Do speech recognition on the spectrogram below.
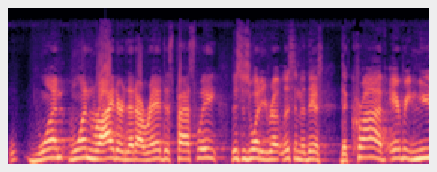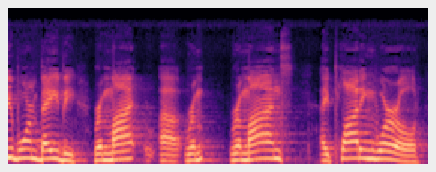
One, one writer that I read this past week, this is what he wrote. Listen to this. The cry of every newborn baby remind, uh, rem, reminds a plotting world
